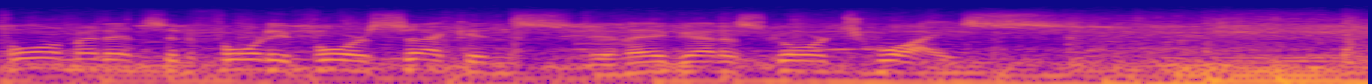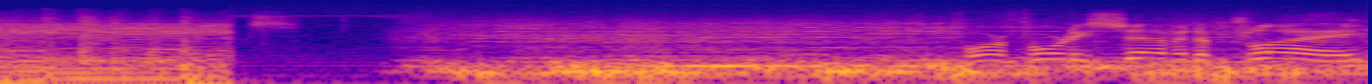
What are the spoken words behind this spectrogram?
four minutes and 44 seconds and they've got to score twice. 447 to play.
